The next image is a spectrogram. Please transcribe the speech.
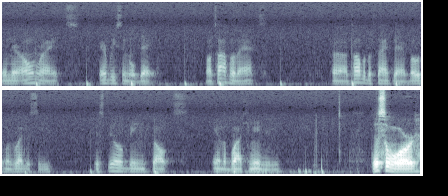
in their own rights every single day. On top of that, uh, on top of the fact that Boseman's legacy is still being felt in the black community, this award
